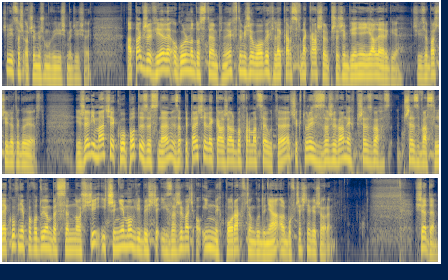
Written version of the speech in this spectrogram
czyli coś o czym już mówiliśmy dzisiaj. A także wiele ogólnodostępnych, w tym ziołowych lekarstw na kaszel, przeziębienie i alergię. Czyli zobaczcie ile tego jest. Jeżeli macie kłopoty ze snem, zapytajcie lekarza albo farmaceutę, czy któreś z zażywanych przez was, przez was leków nie powodują bezsenności i czy nie moglibyście ich zażywać o innych porach w ciągu dnia albo wcześniej wieczorem. 7.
